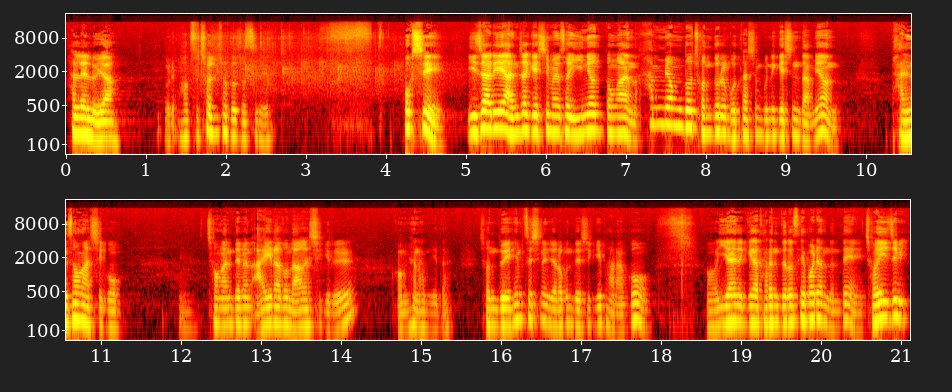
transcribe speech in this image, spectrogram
할렐루야. 우리 박수 쳐주셔도 좋습니다. 혹시 이 자리에 앉아 계시면서 2년 동안 한 명도 전도를 못 하신 분이 계신다면 반성하시고 정 안 되면 아이라도 낳으시기를 권면합니다. 전도에 힘쓰시는 여러분 되시기 바라고 어, 이야기가 다른 데로 새버렸는데 저희 집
